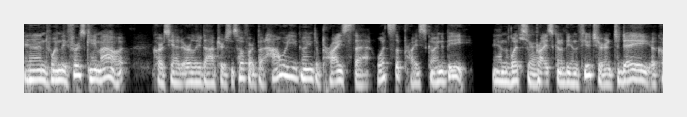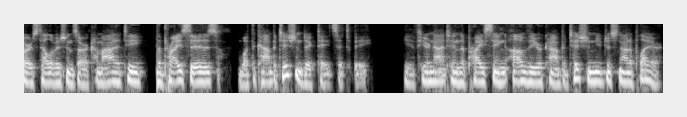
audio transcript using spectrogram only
And when they first came out, of course, you had early adopters and so forth, but how are you going to price that? What's the price going to be? And what's sure. the price going to be in the future? And today, of course, televisions are a commodity. The price is what the competition dictates it to be. If you're not in the pricing of your competition, you're just not a player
